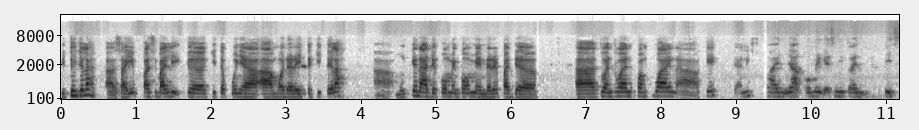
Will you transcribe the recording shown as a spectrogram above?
itu je lah. Ha, saya pas balik ke kita punya uh, moderator kita lah. Ha, mungkin ada komen-komen daripada uh, tuan-tuan, puan-puan. Ha, okay, Banyak komen kat sini tuan. Habis.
